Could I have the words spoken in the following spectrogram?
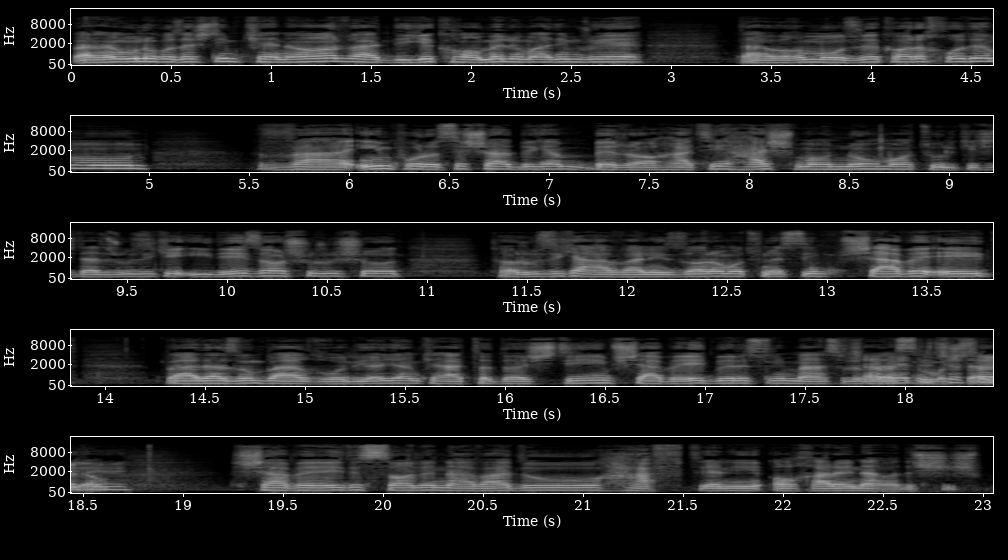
برای همین اونو گذاشتیم کنار و دیگه کامل اومدیم روی در واقع موضوع کار خودمون. و این پروسه شاید بگم به راحتی 8 ماه 9 ماه طول کشید. از روزی که ایده زار شروع شد تا روزی که اولین زار رو ما تونستیم شب عید بعد از اون بدقولیایی هم که حتی داشتیم شب عید برسونیم محصول به دست مشتری. شب عید سال 97 یعنی آخرای 96 بود.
